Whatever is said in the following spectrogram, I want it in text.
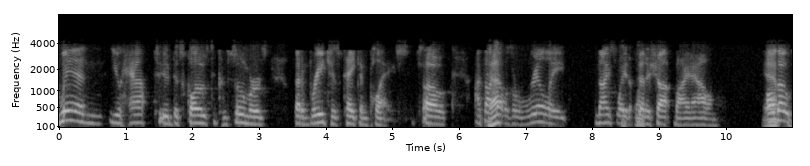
when you have to disclose to consumers that a breach has taken place. So I thought Yeah. that was a really nice way to finish up by Alan. Yeah, Although.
